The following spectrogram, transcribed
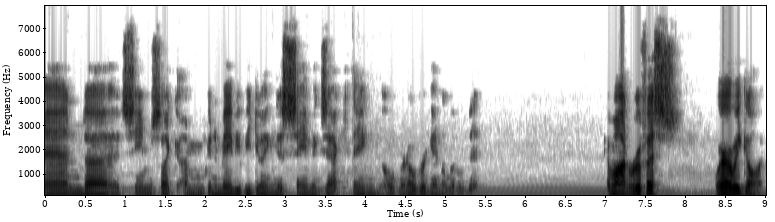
And uh, it seems like I'm gonna maybe be doing this same exact thing over and over again a little bit. Come on, Rufus. Where are we going?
